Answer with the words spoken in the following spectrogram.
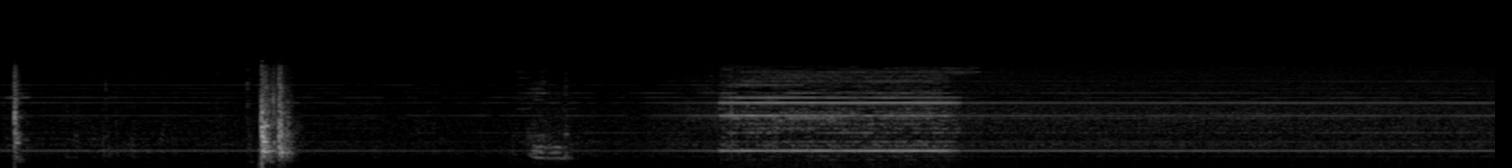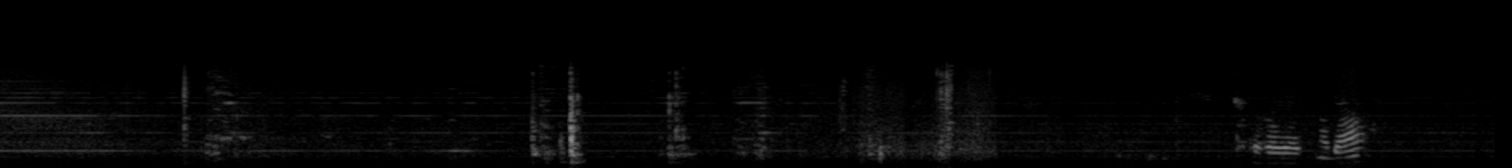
לתוך מלך חיים אדומים כאלה, שהייתי מים באמת, זה היה נראה סתם והולכת כזה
